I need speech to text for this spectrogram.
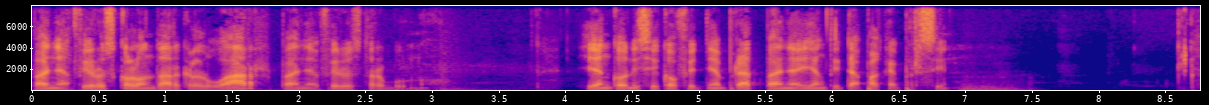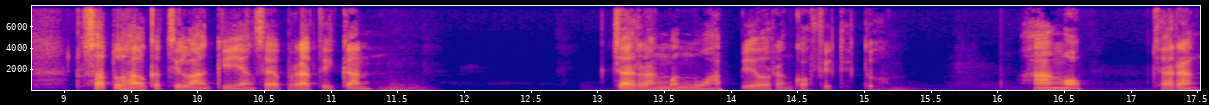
banyak virus kelontar keluar, banyak virus terbunuh. Yang kondisi COVID-nya berat, banyak yang tidak pakai bersin. Satu hal kecil lagi yang saya perhatikan, jarang menguap ya orang COVID itu. Angop, jarang.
